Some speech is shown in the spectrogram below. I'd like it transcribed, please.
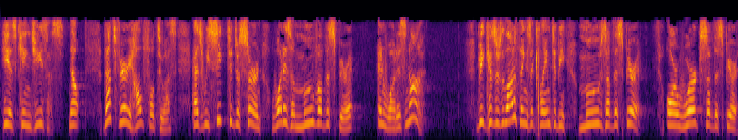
He is King Jesus. Now, that's very helpful to us as we seek to discern what is a move of the Spirit and what is not. Because there's a lot of things that claim to be moves of the Spirit or works of the Spirit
